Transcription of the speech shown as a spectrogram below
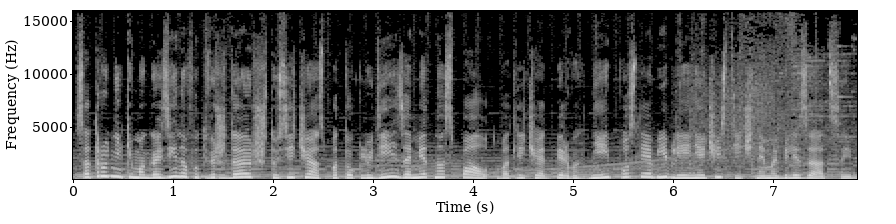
Сотрудники магазинов утверждают, что сейчас поток людей заметно спал, в отличие от первых дней после объявления частичной мобилизации.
